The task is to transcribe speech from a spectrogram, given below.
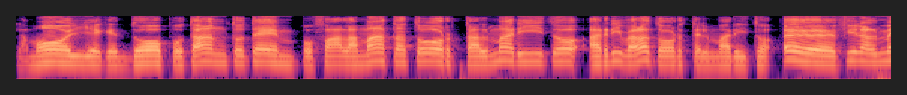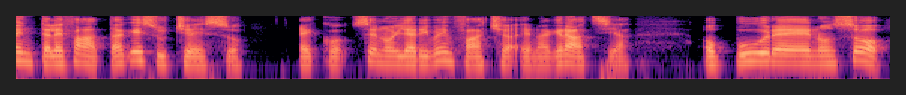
la moglie che dopo tanto tempo fa l'amata torta al marito, arriva la torta e il marito, eh, finalmente l'hai fatta, che è successo? Ecco, se non gli arriva in faccia è una grazia. Oppure, non so,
